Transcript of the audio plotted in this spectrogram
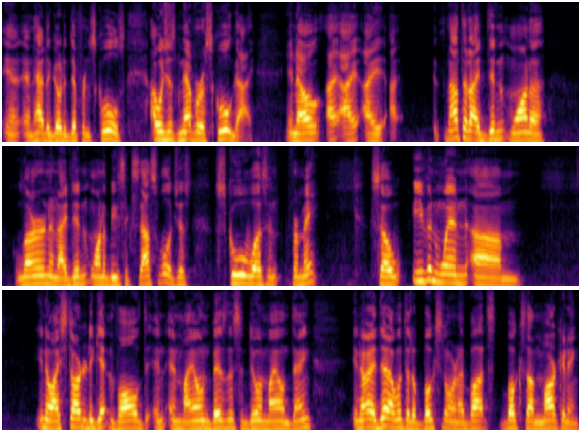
and, and had to go to different schools. I was just never a school guy. You know, I, I, I, I it's not that I didn't want to learn and I didn't want to be successful. Just school wasn't for me. So even when, um, you know, I started to get involved in, in my own business and doing my own thing, you know what I did? I went to the bookstore and I bought books on marketing.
